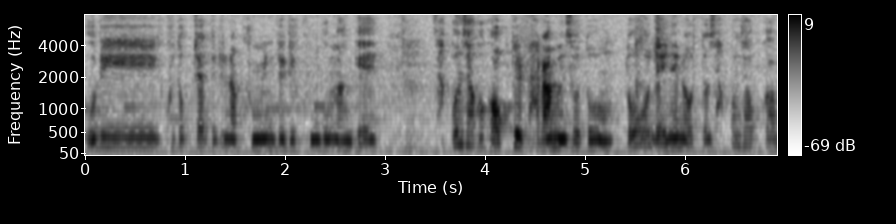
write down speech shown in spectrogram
우리 구독자들이나 국민들이 궁금한 게 사건 사고가 없길 바라면서도 또 내년에 어떤 사건 사고가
